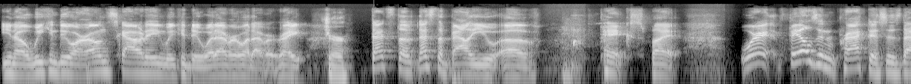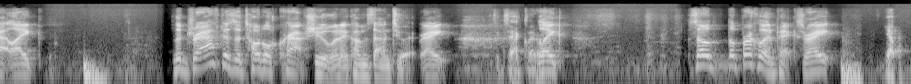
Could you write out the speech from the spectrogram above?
you know, we can do our own scouting, we can do whatever, whatever, right? Sure. That's the that's the value of picks, but where it fails in practice is that like the draft is a total crapshoot when it comes down to it, right? That's exactly right. Like so the Brooklyn picks, right? yep.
